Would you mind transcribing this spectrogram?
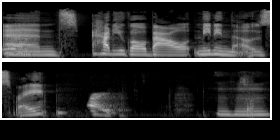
Yeah. And how do you go about meeting those, right? Right. Mm-hmm. So-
